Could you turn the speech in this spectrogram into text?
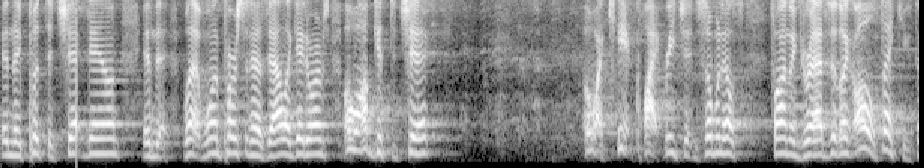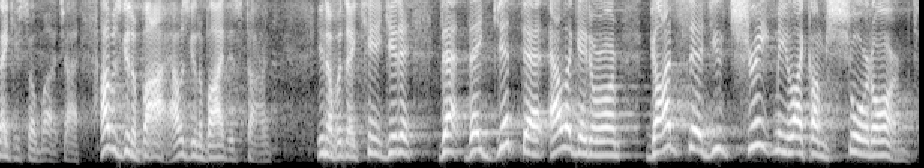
and they put the check down and the, well, one person has alligator arms. Oh, I'll get the check. Oh, I can't quite reach it. And someone else finally grabs it, like, oh, thank you, thank you so much. I, I was gonna buy, I was gonna buy this time. You know, but they can't get it. That they get that alligator arm. God said, You treat me like I'm short armed.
